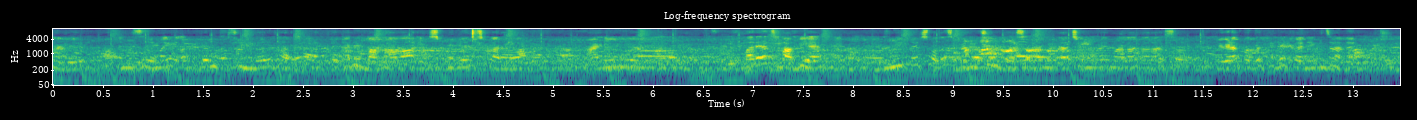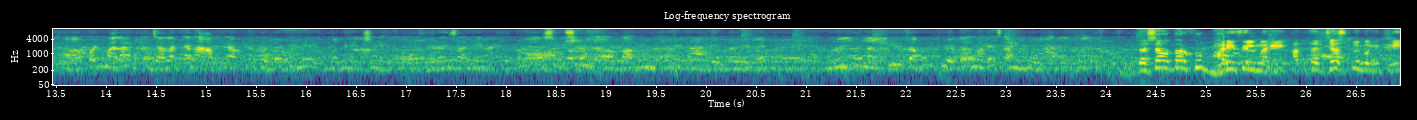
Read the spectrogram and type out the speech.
झाली. आणि सिनेमाही अत्यंत सुंदर झाला. प्रत्येकाने बघावा एक्सपिरियन्स करावा. आणि बऱ्याच बाबी आहेत. मी तर स्वतः स्पिरिच्युअल पर्सन आहे त्याच्यामुळे मला जरा असं वेगळ्या पद्धतीने कनेक्ट झालं पण मला वाटतं ज्याला त्याला आपल्या आपल्या पद्धतीने बघण्याची गरज आहे सोशल बाबींमध्ये त्यांना बोललं गेलं म्हणून तो नक्कीच आपण थिएटरमध्येच काही बोलतो दशावतार खूप भारी फिल्म आहे. आता जस्ट मी बघितली.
